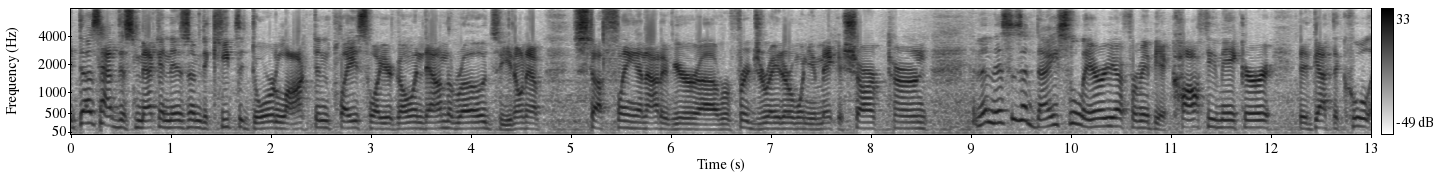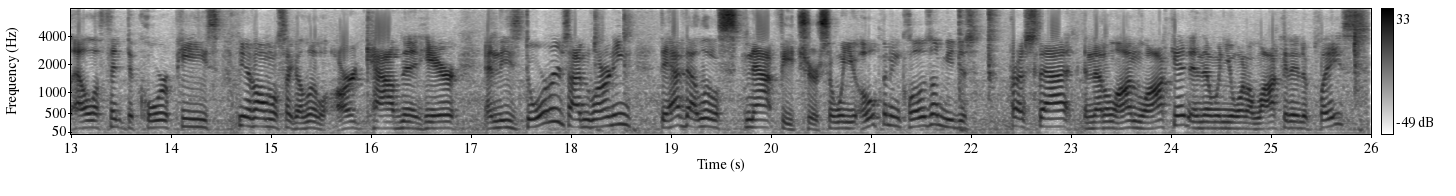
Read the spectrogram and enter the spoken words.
It does have this mechanism to keep the door locked in place while you're going down the road so you don't have stuff flinging out of your uh, refrigerator when you make a sharp turn. And then this is a nice little area for maybe a coffee maker. They've got the cool elephant decor piece. You have almost like a little art cabinet here. And these doors, I'm learning, they have that little snap feature. So when you open and close them, you just press that and that'll unlock it. And then when you want to lock it into place,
